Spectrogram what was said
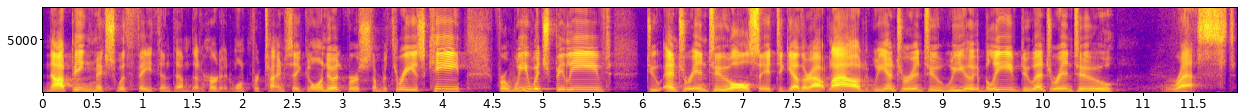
not being mixed with faith in them that heard it. Won't for time's sake go into it. Verse number three is key. For we which believed to enter into, all say it together out loud. We enter into, we believe, to enter into rest.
